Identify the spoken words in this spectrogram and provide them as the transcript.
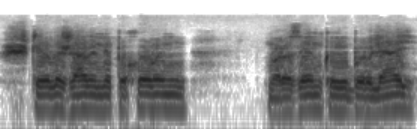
Ще лежали непоховані Морозенко і Бурляй,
